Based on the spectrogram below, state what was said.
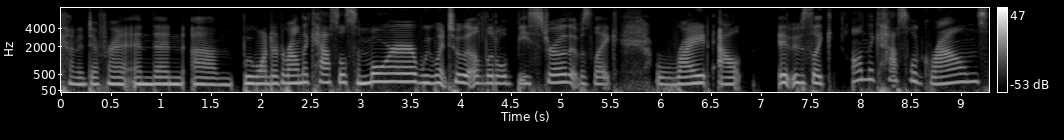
kind of different. And then um, we wandered around the castle some more. We went to a little bistro that was like right out. It was like on the castle grounds.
